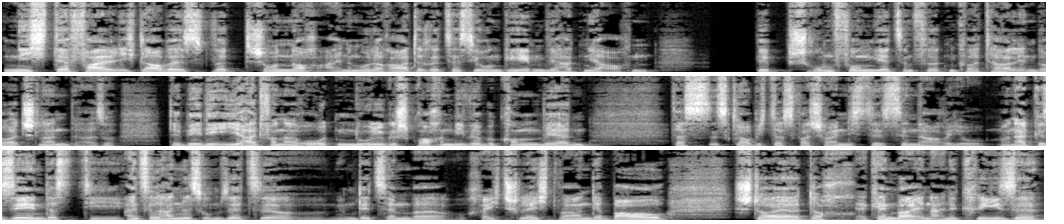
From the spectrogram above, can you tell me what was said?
nicht der Fall. Ich glaube, es wird schon noch eine moderate Rezession geben. Wir hatten ja auch ein BIP-Schrumpfung jetzt im vierten Quartal in Deutschland. Also der BDI hat von einer roten Null gesprochen, die wir bekommen werden. Das ist, glaube ich, das wahrscheinlichste Szenario. Man hat gesehen, dass die Einzelhandelsumsätze im Dezember recht schlecht waren. Der Bau steuert doch erkennbar in eine Krise.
